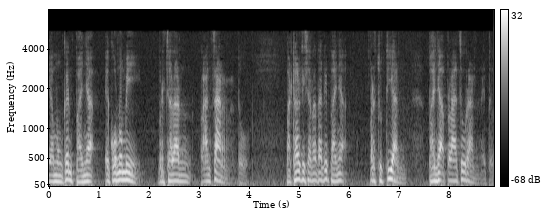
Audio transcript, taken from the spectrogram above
ya mungkin banyak ekonomi berjalan lancar tuh. Padahal di sana tadi banyak perjudian, banyak pelacuran itu.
